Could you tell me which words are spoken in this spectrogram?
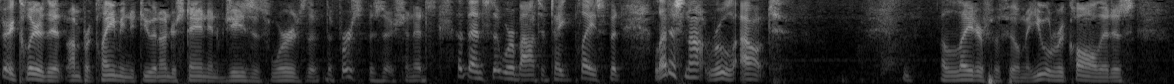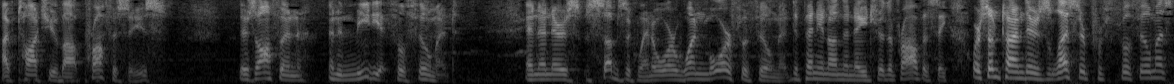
It's very clear that I'm proclaiming to you an understanding of Jesus' words, the, the first position. It's events that were about to take place, but let us not rule out a later fulfillment. You will recall that as I've taught you about prophecies, there's often an immediate fulfillment and then there's subsequent or one more fulfillment, depending on the nature of the prophecy. Or sometimes there's lesser fulfillments,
